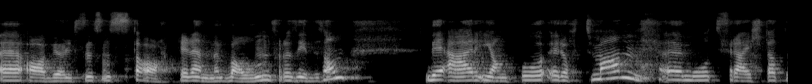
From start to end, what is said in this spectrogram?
eh, avgjørelsen som starter denne ballen, for å si det sånn. Det er Janko Rottmann eh, mot Freistadt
